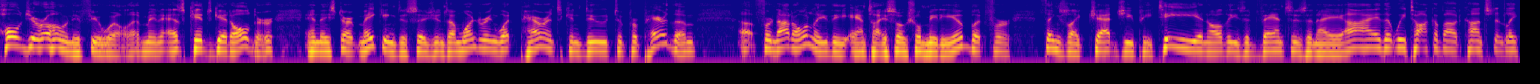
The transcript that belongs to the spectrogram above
hold your own, if you will. I mean, as kids get older and they start making decisions, I'm wondering what parents can do to prepare them uh, for not only the anti social media, but for things like ChatGPT and all these advances in AI that we talk about constantly.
